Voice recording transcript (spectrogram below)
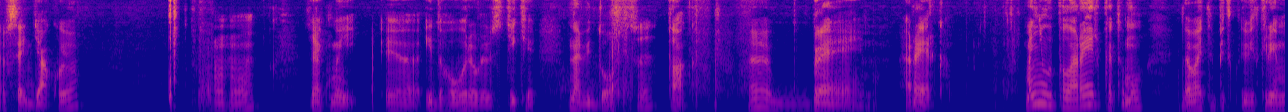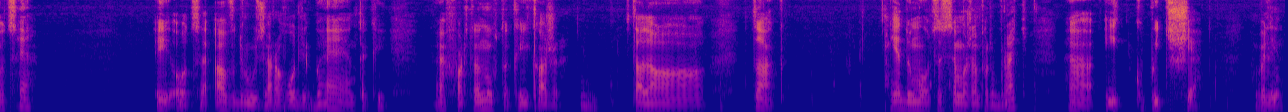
Все, дякую. Угу. Як ми е, і договорювалися тільки на відос. Так. Е, бем. Рейрка. Мені випала рейрка, тому давайте під, відкриємо це. І оце. А вдруг зараз годлік бем такий. е, Фартанув такий і каже. Та-да! Так. Я думаю, це все можна прибрати е, і купити ще. Блін.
